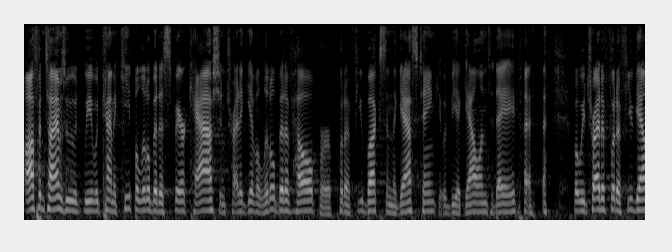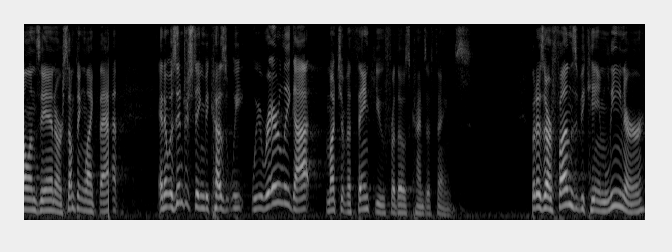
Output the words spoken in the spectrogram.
oftentimes we would, we would kind of keep a little bit of spare cash and try to give a little bit of help or put a few bucks in the gas tank. It would be a gallon today, but, but we'd try to put a few gallons in or something like that. And it was interesting because we, we rarely got much of a thank you for those kinds of things. But as our funds became leaner,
